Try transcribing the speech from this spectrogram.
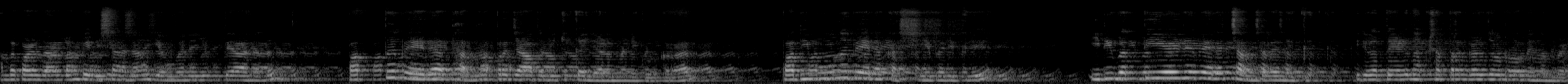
അന്ത കൊഴുതള്ളം പെരിശാന യൗവനയുക്തയാനത് പത്ത് പേരെ ധർമ്മപ്രജാപതിക്ക് കല്യാണം പണി കൊടുക്കാൻ പതിമൂന്ന് പേരെ കശ്യപരിക്ക് ഇരുപത്തിയേഴ് പേരെ ചന്ദ്രനുക്ക്. ഇരുപത്തേഴ് നക്ഷത്രങ്ങൾ ചൊല്ലോമേ നമ്മൾ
